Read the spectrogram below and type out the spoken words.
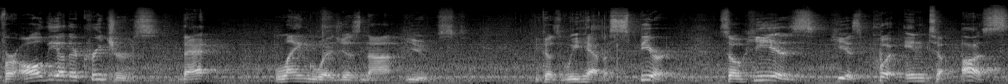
For all the other creatures, that language is not used because we have a spirit. So he is he has put into us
